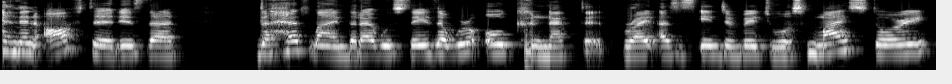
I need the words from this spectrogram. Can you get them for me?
and then often is that the headline that I would say is that we're all connected, right? As individuals. My story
